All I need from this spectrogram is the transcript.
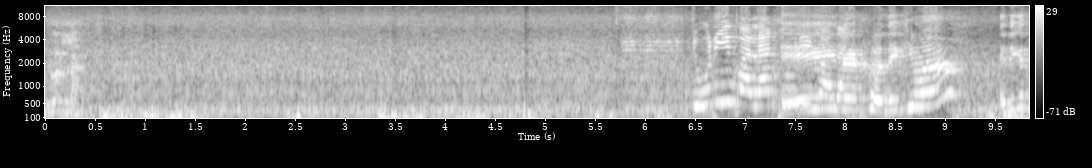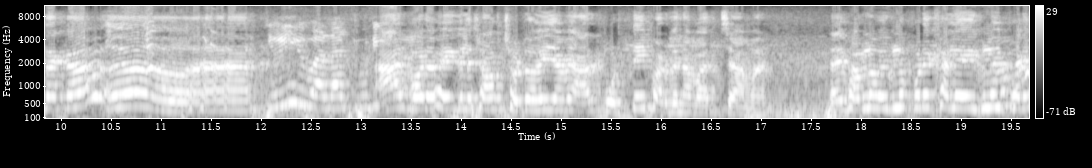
বললাম এই দেখো দেখি মা এদিকে তাকাও। ও, চুরি বালা চুরি আর বড় হয়ে গেলে সব ছোট হয়ে যাবে আর পড়তেই পারবে না বাচ্চা আমার। তাই ভাবলাম ওইগুলো পরে খেলে এইগুলোই পরে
